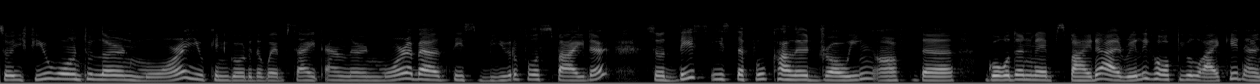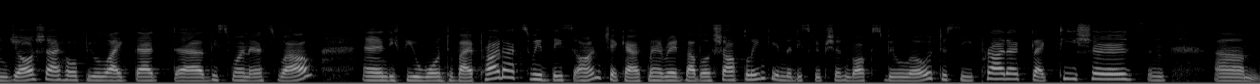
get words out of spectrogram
So if you want to learn more, you can go to the website and learn more about this beautiful spider. So this is the full color drawing of the golden web spider. I really hope you like it and Josh, I hope you like that uh, this one as well. And if you want to buy products with this on, check out my Redbubble shop link in the description box below to see products like t-shirts and um,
